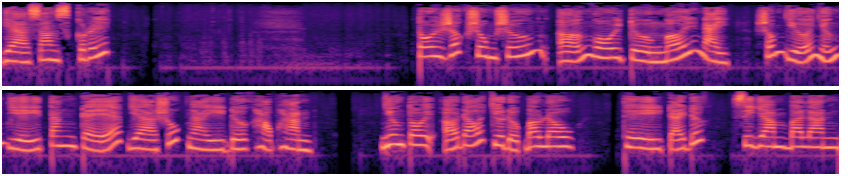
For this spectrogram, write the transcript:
và Sanskrit. Tôi rất sung sướng ở ngôi trường mới này, sống giữa những vị tăng trẻ và suốt ngày được học hành. Nhưng tôi ở đó chưa được bao lâu, thì Đại Đức Siyam Balan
